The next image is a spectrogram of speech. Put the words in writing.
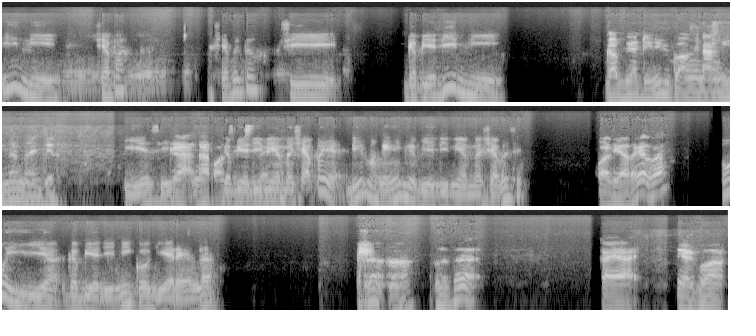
ini. Siapa? Siapa tuh? Si Gabiadini. Gabiadini juga angin-anginan anjir. Iya sih. Gak, gak Gabiadini sama siapa ya? Dia makanya Gabiadini sama siapa sih? Quagliarella. Oh iya, Gabiadini, Quagliarella. Heeh. Maksudnya kayak ya gua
